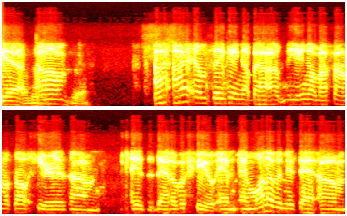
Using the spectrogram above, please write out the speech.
Yeah. I'll do it. Um, yeah. I, I am thinking about you know my final thought here is um is that of a few and and one of them is that um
